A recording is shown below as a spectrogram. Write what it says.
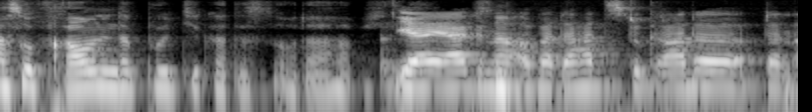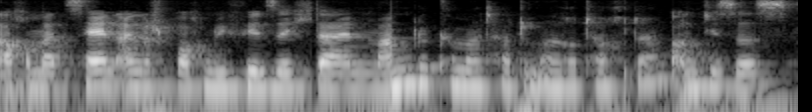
Ach so, Frauen in der Politik hattest du, da habe ich. Ja, ja, genau. Aber da hattest du gerade dann auch im Erzählen angesprochen, wie viel sich dein Mann gekümmert hat um eure Tochter und dieses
